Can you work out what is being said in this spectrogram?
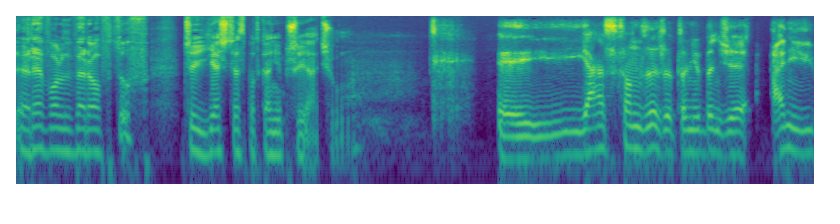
rewolwerowców, czy jeszcze spotkanie przyjaciół? Ja sądzę, że to nie będzie ani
